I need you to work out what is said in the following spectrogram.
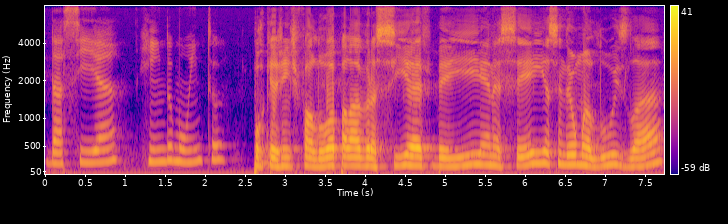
da CIA rindo muito. Porque a gente falou a palavra CIA, FBI, NSA e acendeu uma luz lá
